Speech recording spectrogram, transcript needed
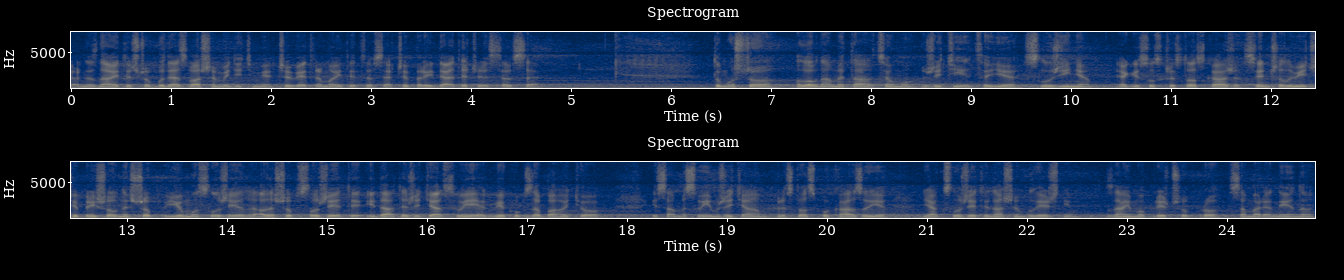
Каже, не знаєте, що буде з вашими дітьми, чи витримаєте це все, чи перейдете через це все. Тому що головна мета в цьому житті це є служіння. Як Ісус Христос каже, Син чоловічий прийшов не щоб йому служили, але щоб служити і дати життя своє як викуп за багатьох. І саме своїм життям Христос показує, як служити нашим ближнім. Знаємо притчу про самарянина,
